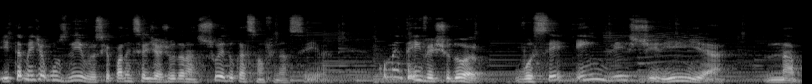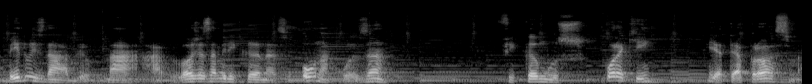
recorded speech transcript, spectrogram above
e também de alguns livros que podem ser de ajuda na sua educação financeira. Comentei, investidor, você investiria na B2W, na Lojas Americanas ou na Cosan? Ficamos por aqui e até a próxima.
